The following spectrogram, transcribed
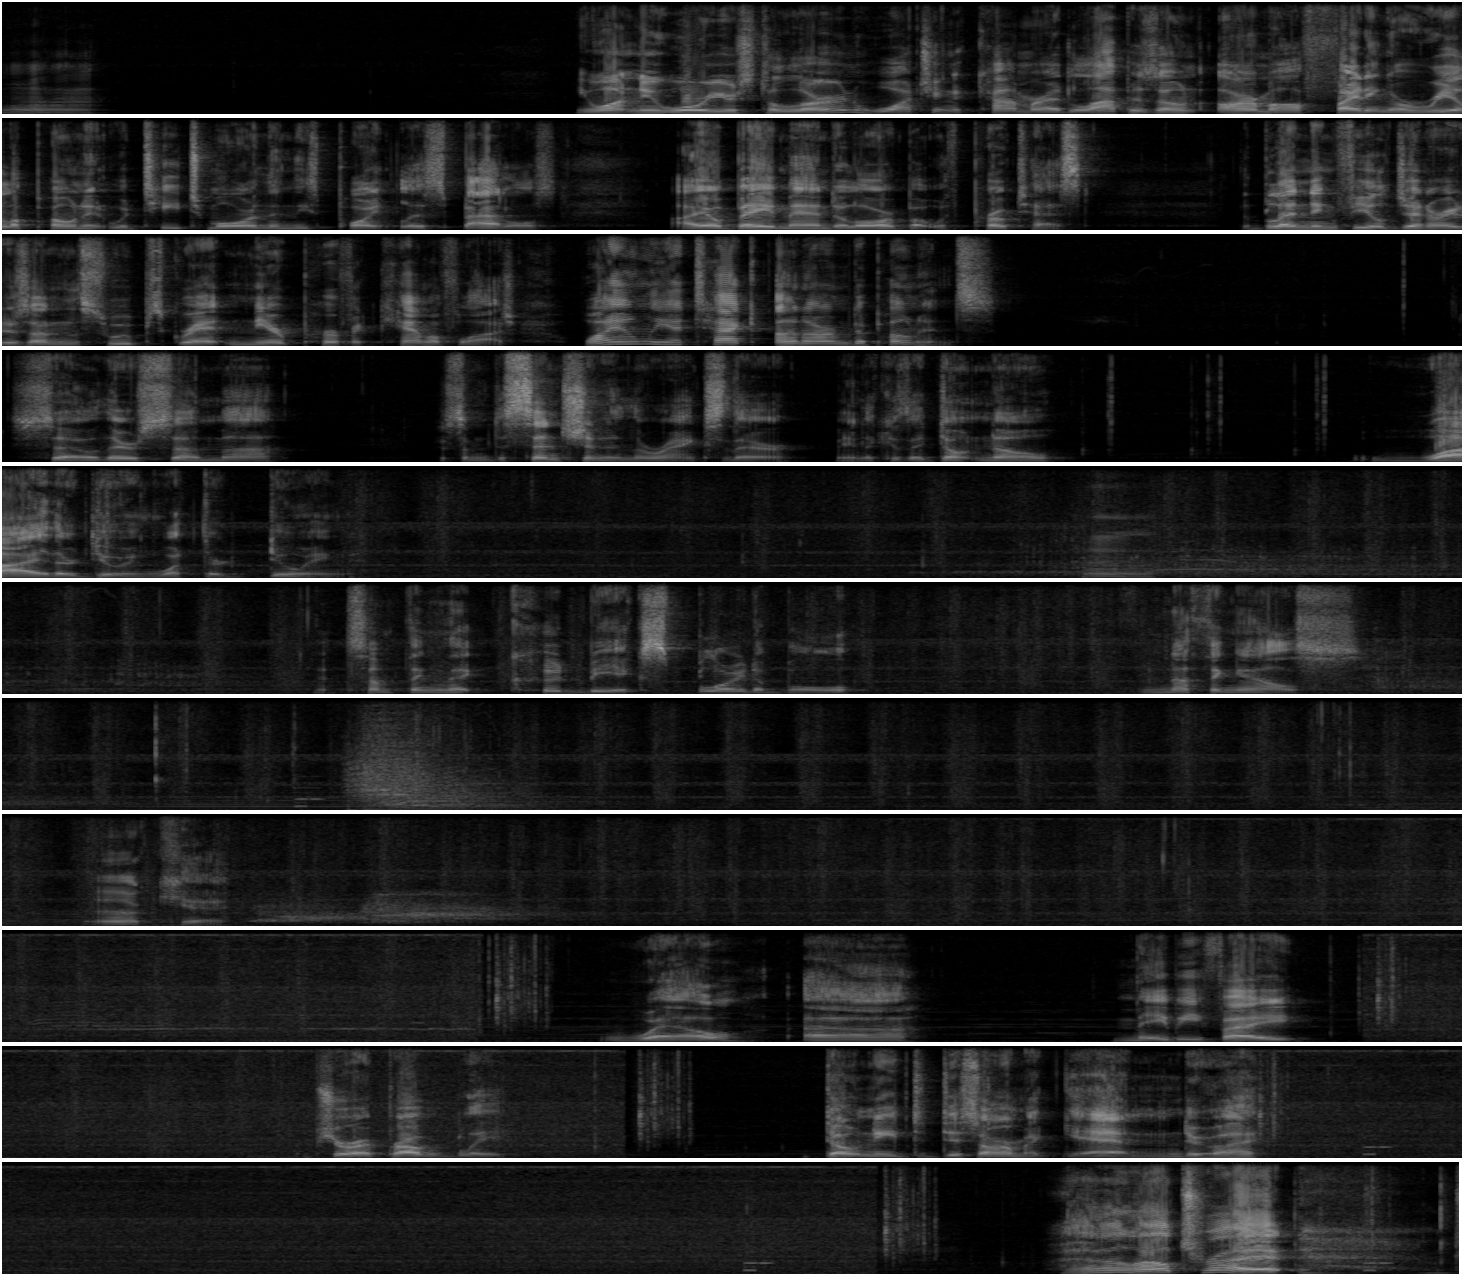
Hmm. You want new warriors to learn? Watching a comrade lop his own arm off fighting a real opponent would teach more than these pointless battles. I obey Mandalore, but with protest. The blending field generators on the swoops grant near perfect camouflage. Why only attack unarmed opponents? So there's some uh, there's some dissension in the ranks there, mainly because I don't know why they're doing what they're doing. Hmm. It's something that could be exploitable. Nothing else. Okay. Well, uh, maybe if I... I'm sure I probably don't need to disarm again, do I? Well, I'll try it.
